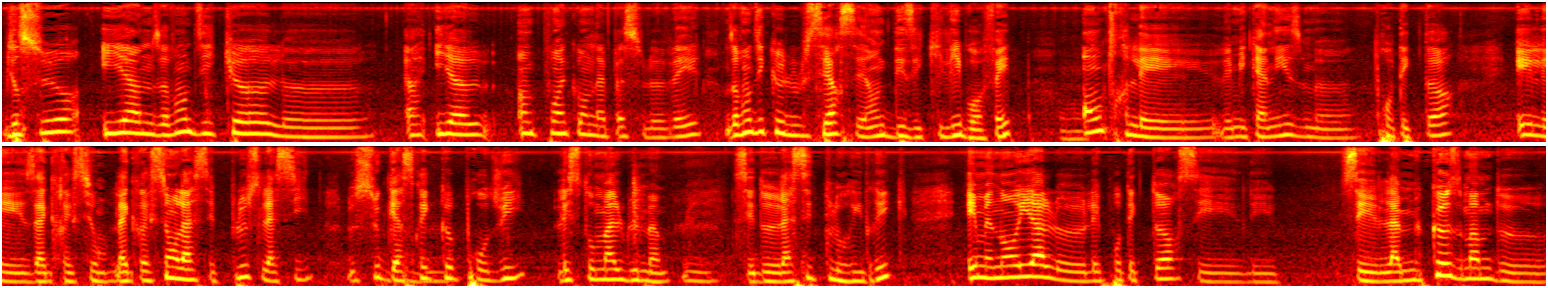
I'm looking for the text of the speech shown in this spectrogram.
Bien sûr, il y a, nous avons dit que le, ah, il y a un point qu'on n'a pas soulevé. Nous avons dit que l'ulcère, c'est un déséquilibre, en fait, mhm. entre les, les, mécanismes protecteurs et les agressions. L'agression, là, c'est plus l'acide, le sucre gastrique mhm. que produit l'estomac lui-même. C'est de l'acide chlorhydrique. Et maintenant, il y a les protecteurs, c'est la muqueuse même de,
